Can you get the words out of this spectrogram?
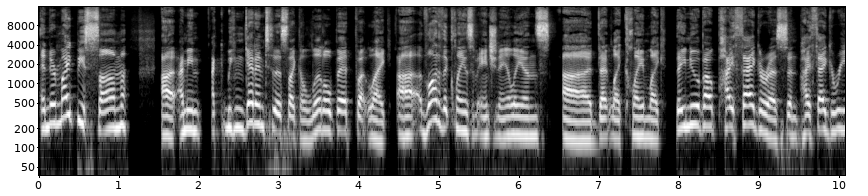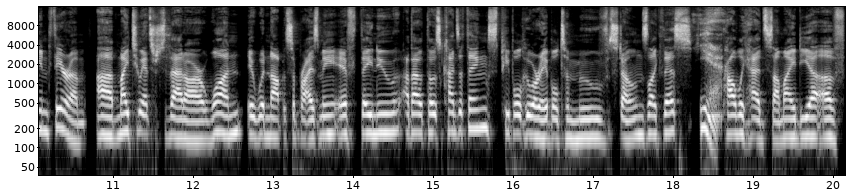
And there might be some. Uh, I mean, we can get into this like a little bit, but like uh, a lot of the claims of ancient aliens uh, that like claim like they knew about Pythagoras and Pythagorean theorem. Uh, my two answers to that are one, it would not surprise me if they knew about those kinds of things. People who are able to move stones like this Yeah. probably had some idea of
